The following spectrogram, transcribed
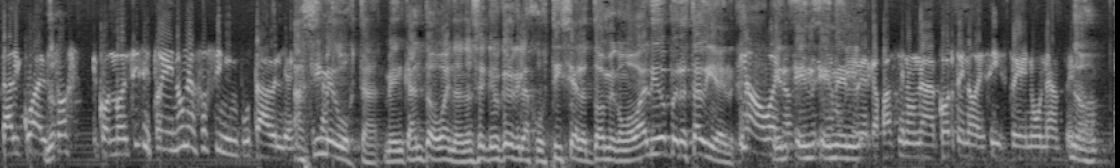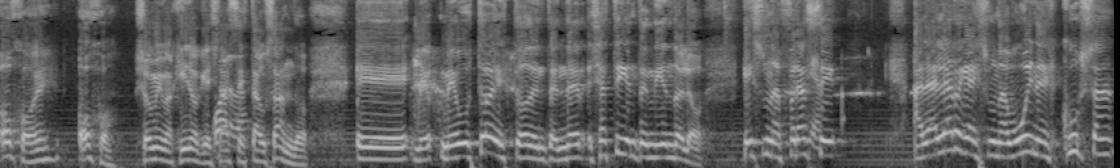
Tal cual, cuando decís estoy en una, sos inimputable. Así me gusta, me encantó. Bueno, no sé, no creo que la justicia lo tome como válido, pero está bien. No, bueno, en, el... capaz en una corte no decís estoy en una. Pero... No, ojo, ¿eh? Ojo, yo me imagino que ya se está usando. Eh, me, gustó esto de entender, ya estoy entendiéndolo. Es una frase a la larga es una buena excusa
